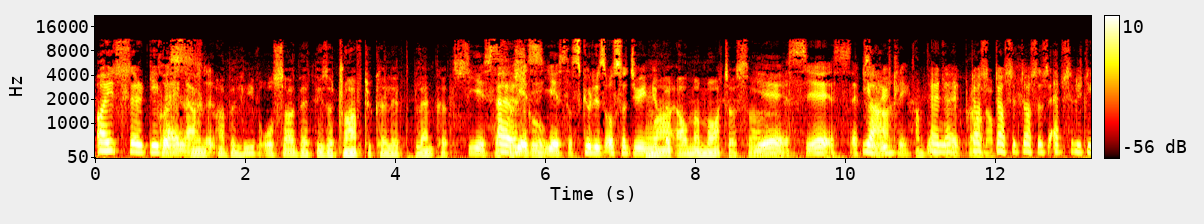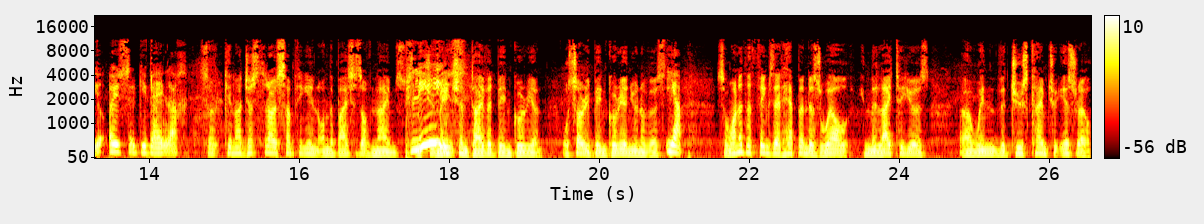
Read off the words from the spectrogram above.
äußer I believe also that there's a drive to collect blankets. Yes, at the oh. yes, school. yes. The school is also doing a My book. alma mater. So Yes, yes, absolutely. Something No, to no, das, das, das ist absolutely äußer gewöhnlich. So can I just throw something in on the basis of names? Which Please. you mentioned David Ben Gurion, or sorry, Ben Gurion University. Yep. So one of the things that happened as well in the later years, uh, when the Jews came to Israel,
